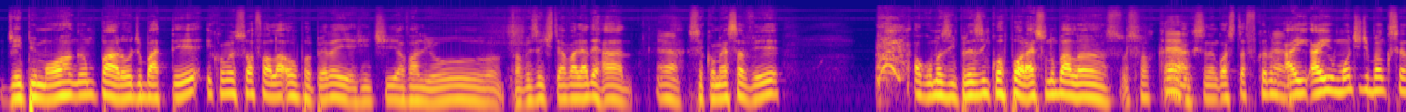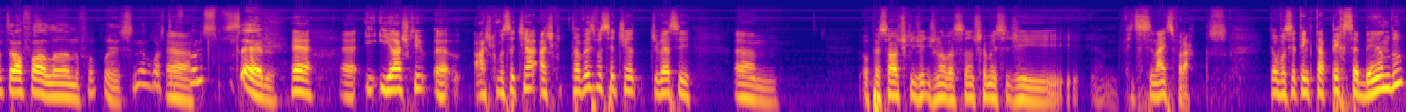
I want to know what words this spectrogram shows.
JP Morgan parou de bater e começou a falar: opa, peraí, a gente avaliou, talvez a gente tenha avaliado errado. É. Você começa a ver algumas empresas incorporar isso no balanço. Você fala, caraca, esse negócio tá ficando. É. Aí, aí um monte de banco central falando. Fala, pô, esse negócio tá É. ficando sério. É, é, e, e eu acho que é, acho que você tinha, acho que talvez você tinha tivesse ahm, o pessoal acho que de inovação chama isso de eh, sinais fracos. Então você tem que estar percebendo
